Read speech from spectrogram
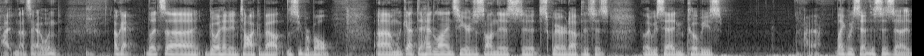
I'm not saying I wouldn't. Okay, let's uh, go ahead and talk about the Super Bowl. Um, we got the headlines here just on this to square it up. This is, like we said, Kobe's. Uh, like we said, this is uh,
